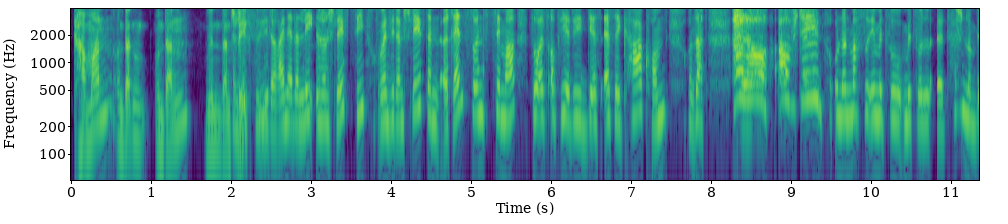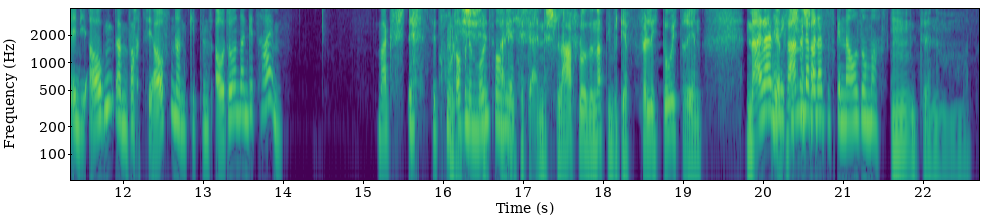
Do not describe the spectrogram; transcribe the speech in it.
Kann man und dann, und dann, wenn, dann, Dann schläft du sie da rein, ja, dann, dann schläft sie. Und wenn sie dann schläft, dann rennst du ins Zimmer, so als ob hier die, das SEK kommt und sagt, hallo, aufstehen! Und dann machst du ihr mit so, mit so äh, Taschenlampe in die Augen, dann wacht sie auf und dann geht sie ins Auto und dann geht's heim. Max sitzt mit Holy offenem Mund shit, vor Alter, mir. ich hätte eine schlaflose Nacht, die wird ja völlig durchdrehen. Nein, nein, der Plan ich will ist aber, schon, dass du es genau so machst. Mm, deine Mutter.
